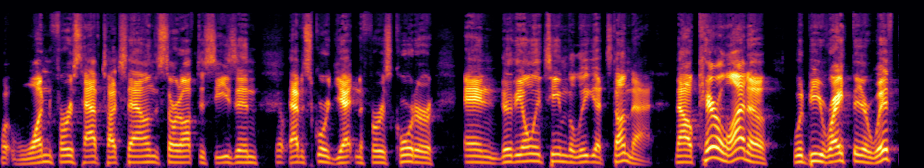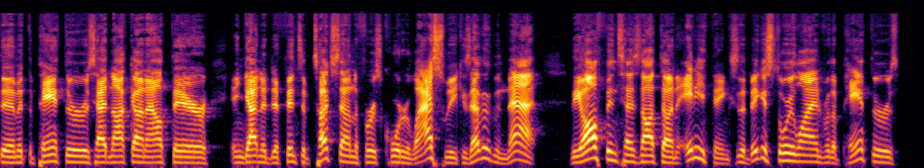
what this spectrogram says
what one first half touchdown to start off the season. Yep. They haven't scored yet in the first quarter, and they're the only team in the league that's done that. Now Carolina would be right there with them if the Panthers had not gone out there and gotten a defensive touchdown the first quarter last week. Because other than that, the offense has not done anything. So the biggest storyline for the Panthers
